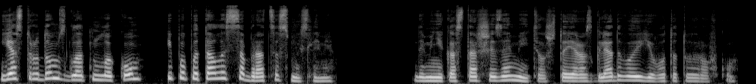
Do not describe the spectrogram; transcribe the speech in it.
Я с трудом сглотнула ком и попыталась собраться с мыслями. Доминика-старший заметил, что я разглядываю его татуировку,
